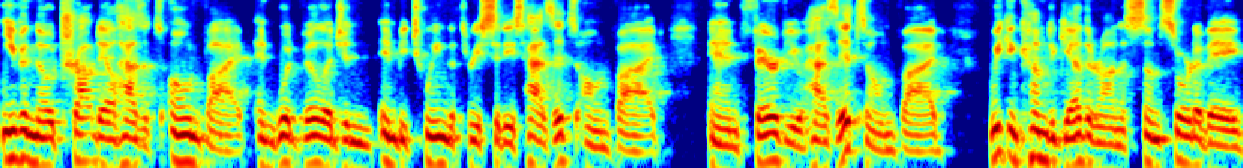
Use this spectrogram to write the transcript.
even though Troutdale has its own vibe and Wood Village in, in between the three cities has its own vibe and Fairview has its own vibe, we can come together on a, some sort of a,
